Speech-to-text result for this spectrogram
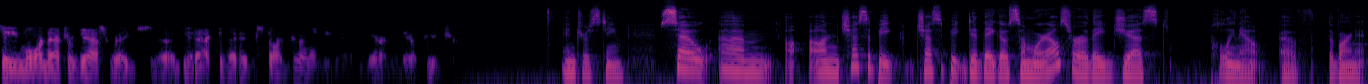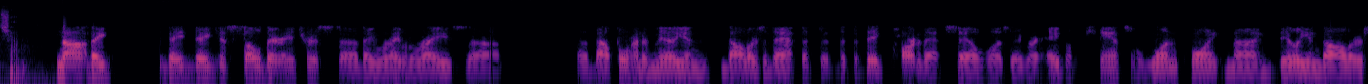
see more natural gas rigs uh, get activated and start drilling again here in the near future. Interesting. So um, on Chesapeake, Chesapeake, did they go somewhere else, or are they just pulling out of the Barnett Shale? No, they they they just sold their interest. Uh, they were able to raise uh, about four hundred million dollars of that, but the, the, the big part of that sale was they were able to cancel one point nine billion dollars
